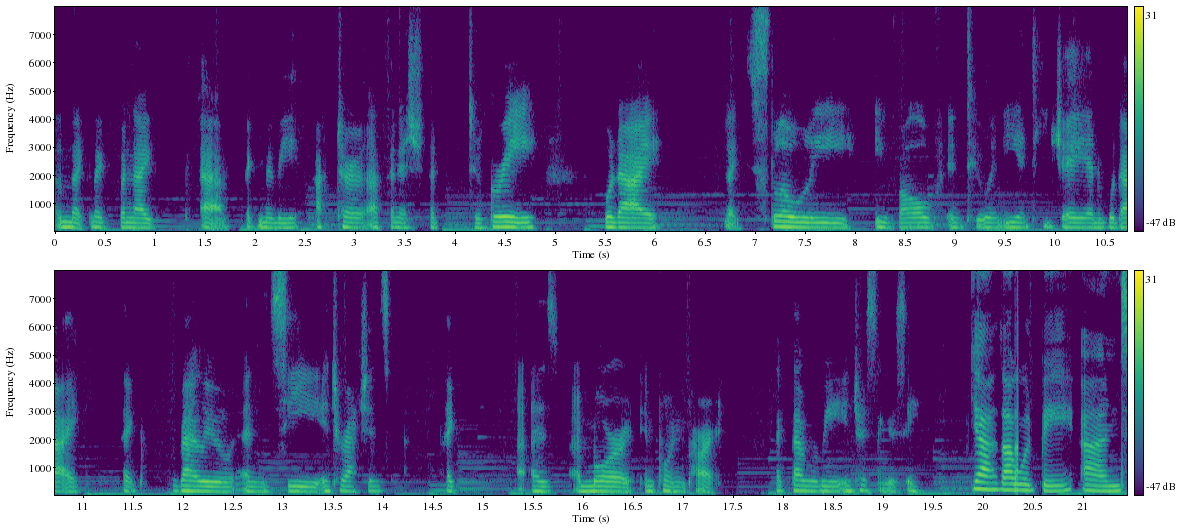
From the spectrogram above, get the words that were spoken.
like like when I uh, like maybe after I finish a degree would I like slowly evolve into an ENTJ and would I like value and see interactions like as a more important part? Like that would be interesting to see. Yeah that would be. And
